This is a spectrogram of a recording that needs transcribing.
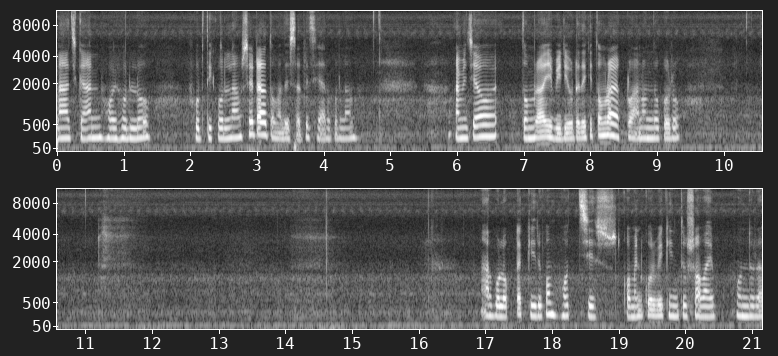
নাচ গান হই হল্লো, ফুর্তি করলাম, সেটাও তোমাদের সাথে শেয়ার করলাম। আমি চাও তোমরা এই ভিডিওটা দেখি তোমরা একটু আনন্দ করো। আর ব্লগটা কীরকম হচ্ছে কমেন্ট করবে কিন্তু সবাই বন্ধুরা।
